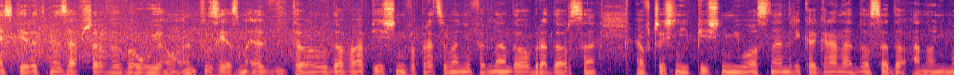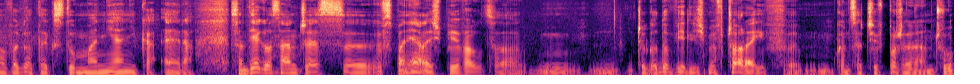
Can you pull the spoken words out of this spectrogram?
Hiszpańskie rytmy zawsze wywołują entuzjazm. Elvito, ludowa pieśń w opracowaniu Fernando Obradorsa, a wcześniej pieśń miłosna Enrique Granadosa do anonimowego tekstu Manianica Era. Santiago Sanchez e, wspaniale śpiewał, co, mm, czego dowiedliśmy wczoraj w mm, koncercie w Porze Ranchu.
